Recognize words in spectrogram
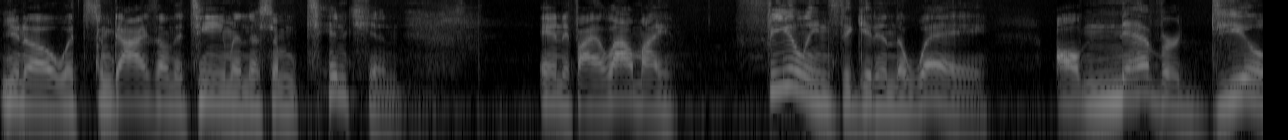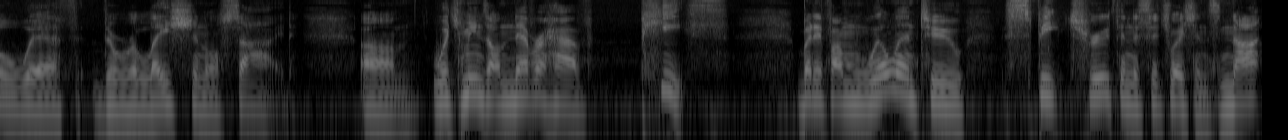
you know, with some guys on the team, and there's some tension. And if I allow my feelings to get in the way, I'll never deal with the relational side, um, which means I'll never have peace. But if I'm willing to speak truth into situations, not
